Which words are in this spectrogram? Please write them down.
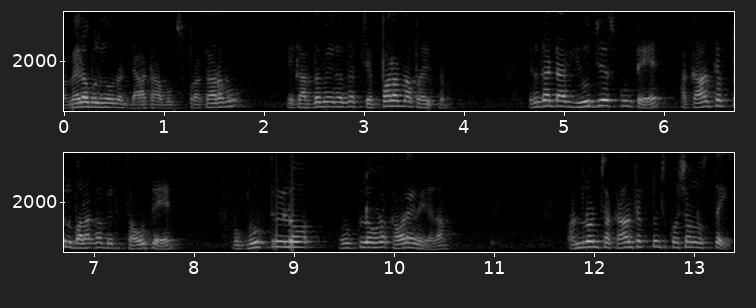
అవైలబుల్గా ఉన్న డేటా బుక్స్ ప్రకారము మీకు అర్థమయ్యే విధంగా చెప్పాలని నా ప్రయత్నం. ఎందుకంటే అవి యూజ్ చేసుకుంటే ఆ కాన్సెప్టులు బలంగా మీరు చదివితే గ్రూప్ త్రీలో గ్రూప్ టూలో కూడా కవర్ అయినాయి కదా. అందులో నుంచి ఆ కాన్సెప్ట్ నుంచి క్వశ్చన్లు వస్తాయి.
